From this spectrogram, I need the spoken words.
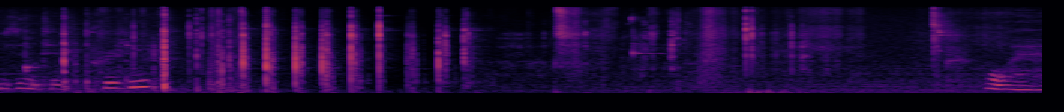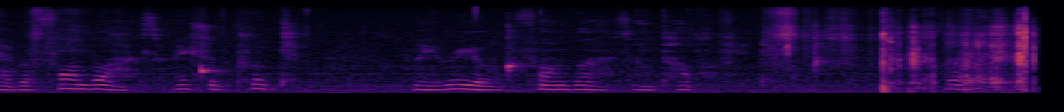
Isn't it pretty? Oh, I have a framboise. I should put my real phone framboise on top of it. Well,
